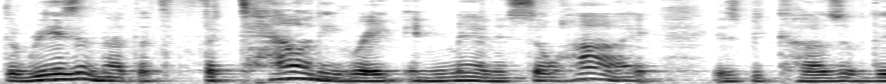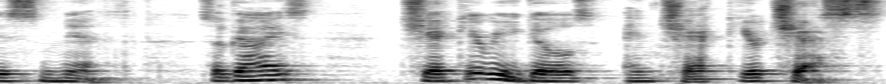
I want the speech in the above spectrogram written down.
the reason that the fatality rate in men is so high is because of this myth. So, guys, check your egos and check your chests.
